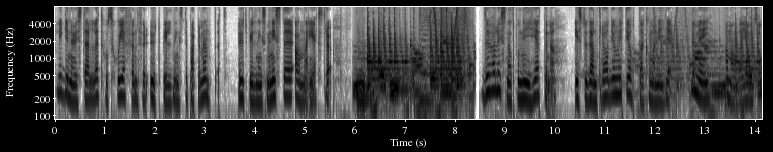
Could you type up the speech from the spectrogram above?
ligger nu istället hos chefen för utbildningsdepartementet, utbildningsminister Anna Ekström. Du har lyssnat på nyheterna i Studentradion 98,9 med mig, Amanda Jansson.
